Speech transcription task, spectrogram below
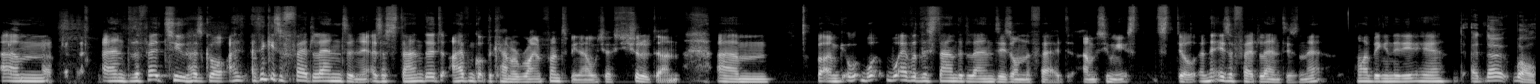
um, and the Fed 2 has got I, I think it's a Fed lens in it as a standard. I haven't got the camera right in front of me now, which I should have done. Um, but I'm, wh- whatever the standard lens is on the Fed, I'm assuming it's still and it is a Fed lens, isn't it? Am I being an idiot here? Uh, no, well,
